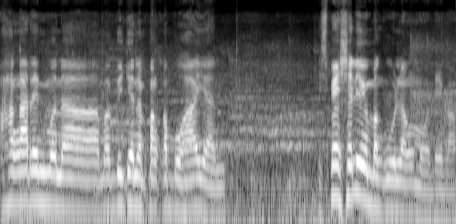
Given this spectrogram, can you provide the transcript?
Hangarin mo na mabigyan ng pangkabuhayan. Especially yung magulang mo, di ba?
